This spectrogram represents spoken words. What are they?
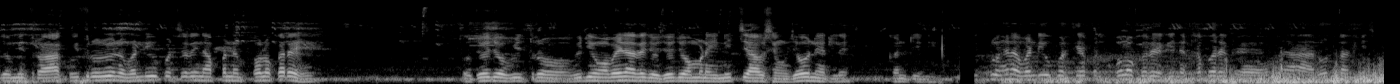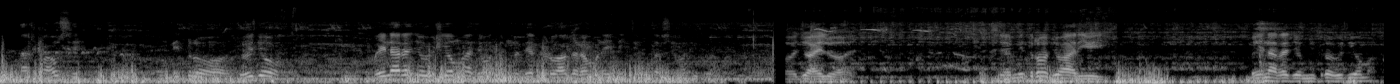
જો મિત્રો, આ કૂતરું રહ્યું ને, વંડી ઉપર ચડીને આપણને ફોલો કરે તો જોજો મિત્રો, વિડીયોમાં બન્યા રહેજો. જોજો હમણાં એ નીચે આવશે, હું જોઉં ને એટલે કન્ટિન્યુ કૂતરું છે ને, વંડી ઉપરથી આપણને ફોલો કરે એને ખબર છે કે આ રોટલા બીજ નાખવા આવશે. મિત્રો જોઈજો બન્યા રહેજો વિડીયોમાં જો તમને દેખાડો. આગળ હમણાં એ નીચે ઉતરશે વંડી ઉપર. જો આયલું આવે છે મિત્રો, જો આ રહી બન્યા રહેજો મિત્રો વિડીયોમાં.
